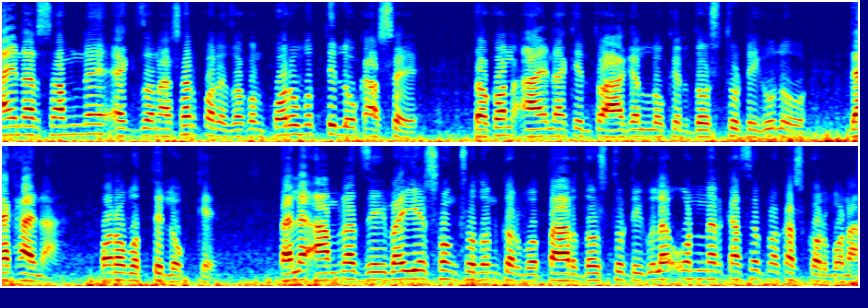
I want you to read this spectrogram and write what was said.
আয়নার সামনে একজন আসার পরে যখন পরবর্তী লোক আসে, তখন আয়না কিন্তু আগের লোকের দোষ দেখায় না পরবর্তী লোককে। তাহলে আমরা যে ভাইয়ের সংশোধন করব, তার দোষ ত্রুটিগুলা অন্যের কাছে প্রকাশ করব না।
